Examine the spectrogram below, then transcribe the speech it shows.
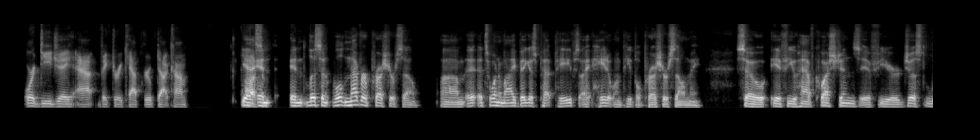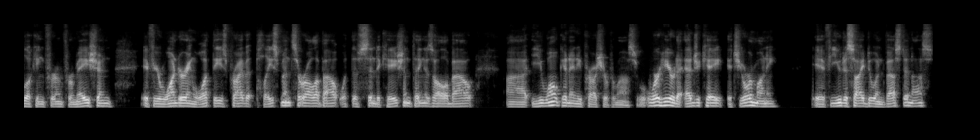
or DJ at victorycapgroup.com. Yeah. Awesome. And, and listen, we'll never pressure sell. Um, it, it's one of my biggest pet peeves. I hate it when people pressure sell me. So if you have questions, if you're just looking for information, if you're wondering what these private placements are all about, what the syndication thing is all about, uh, you won't get any pressure from us. We're here to educate. It's your money. If you decide to invest in us,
